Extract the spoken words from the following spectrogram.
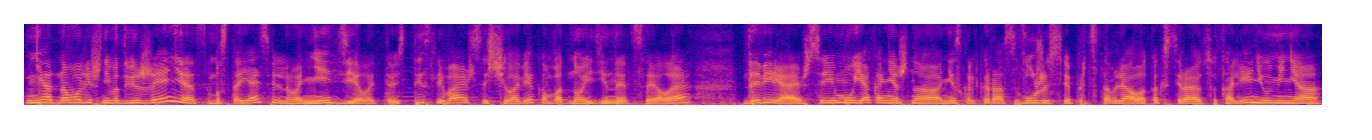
ни одного лишнего движения самостоятельного не делать. То есть ты сливаешься с человеком в одно единое целое, доверяешься ему. Я, конечно, несколько раз в ужасе представляла, как стираются колени у меня,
